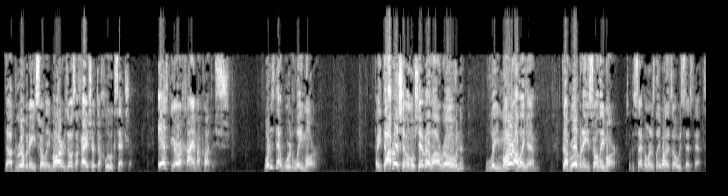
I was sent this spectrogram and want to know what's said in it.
Dabru b'nei Yisrael lemor, zos achai asher tachlu, etc. Ask the Ohr HaChaim HaKadosh. What is that word lemor? Vaydaber Hashem Moshe Aaron lemor alehem. Dabro b'nei Yisrael lemor. So the second one is lemor. That always says that.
